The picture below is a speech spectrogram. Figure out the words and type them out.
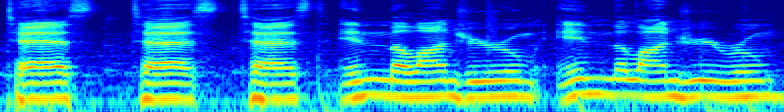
Test, test, test. In the laundry room, in the laundry room.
